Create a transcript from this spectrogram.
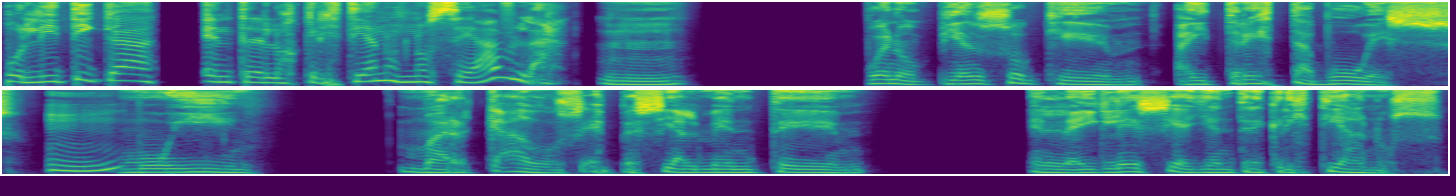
política entre los cristianos no se habla? Mm. Bueno, pienso que hay tres tabúes mm. muy marcados especialmente en la iglesia y entre cristianos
